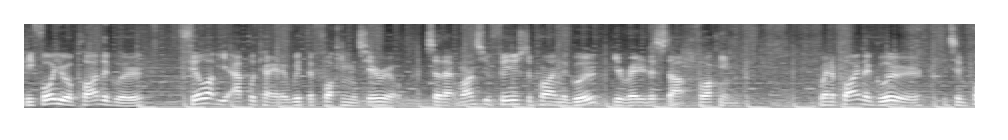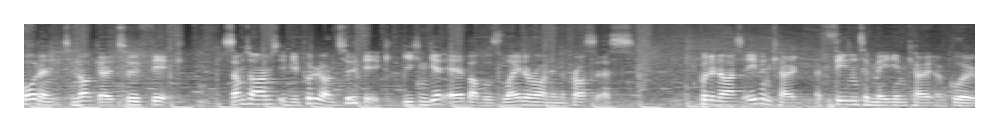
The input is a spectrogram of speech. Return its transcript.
Before you apply the glue, fill up your applicator with the flocking material so that once you've finished applying the glue, you're ready to start flocking. When applying the glue, it's important to not go too thick. Sometimes if you put it on too thick, you can get air bubbles later on in the process. Put a nice even coat, a thin to medium coat of glue.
